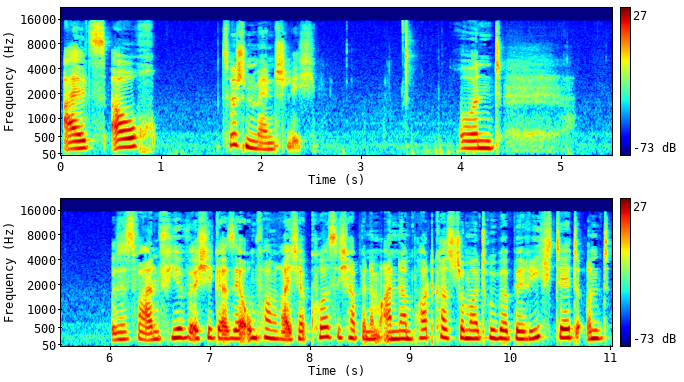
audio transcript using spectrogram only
als auch zwischenmenschlich. Und das war ein vierwöchiger, sehr umfangreicher Kurs. Ich habe in einem anderen Podcast schon mal drüber berichtet. Und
